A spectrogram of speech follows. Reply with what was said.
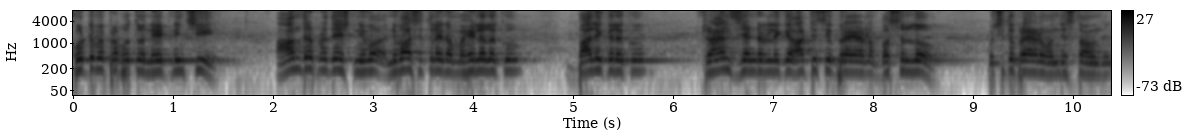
కూటమి ప్రభుత్వం నేటి నుంచి ఆంధ్రప్రదేశ్ నివా నివాసితులైన మహిళలకు బాలికలకు ట్రాన్స్జెండర్లకి ఆర్టీసీ ప్రయాణ బస్సుల్లో ఉచిత ప్రయాణం అందిస్తూ ఉంది.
